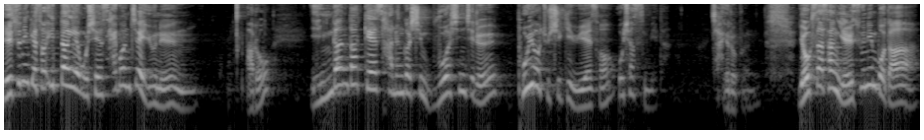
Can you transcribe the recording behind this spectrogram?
예수님께서 이 땅에 오신 세 번째 이유는 바로 인간답게 사는 것이 무엇인지를 보여주시기 위해서 오셨습니다. 자, 여러분. 역사상 예수님보다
